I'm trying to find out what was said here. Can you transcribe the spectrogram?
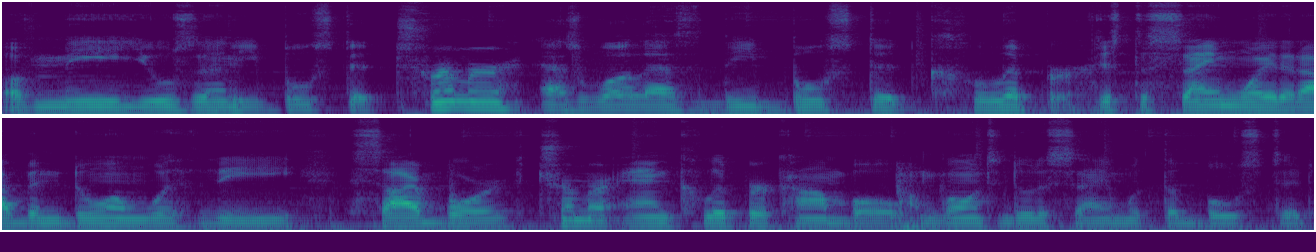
of me using the boosted trimmer as well as the boosted clipper. Just the same way that I've been doing with the Cyborg trimmer and clipper combo. I'm going to do the same with the boosted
